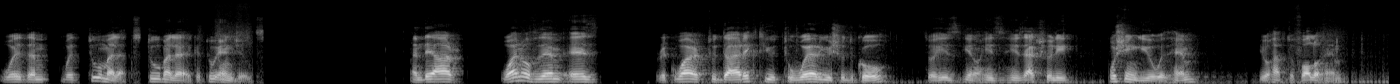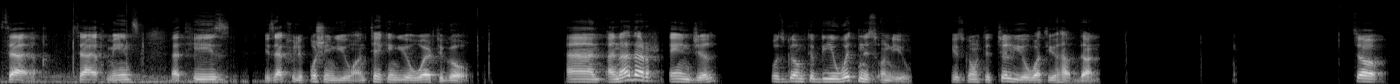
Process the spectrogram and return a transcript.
with, um, with two malaks, two malaika, two angels. And they are, one of them is required to direct you to where you should go. So he's, you know, he's, he's actually pushing you with him. You have to follow him. Sa'iq. Sa'iq means that he's, he's actually pushing you and taking you where to go. And another angel who's going to be witness on you. He's going to tell you what you have done. So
